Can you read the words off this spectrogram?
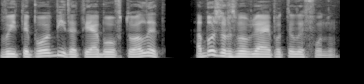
вийти пообідати або в туалет, або ж розмовляє по телефону.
